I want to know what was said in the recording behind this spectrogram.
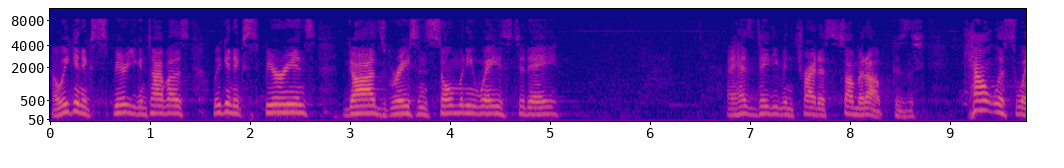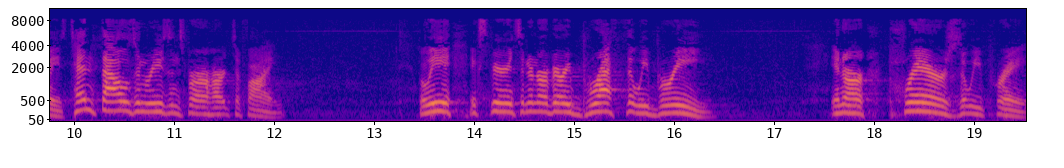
Now we can experience, you can talk about this, we can experience God's grace in so many ways today. I hesitate to even try to sum it up because countless ways, 10,000 reasons for our heart to find. But we experience it in our very breath that we breathe in our prayers that we pray,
